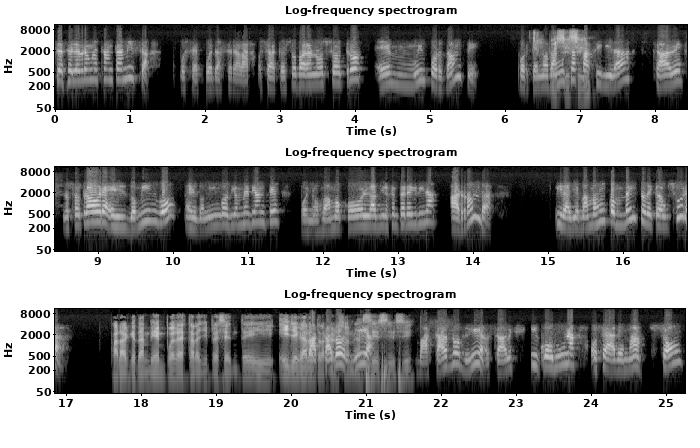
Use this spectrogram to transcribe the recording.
se celebra una santa misa, pues se puede hacer a la... O sea, que eso para nosotros es muy importante, porque nos da pues mucha facilidad, ¿sabes? Nosotros ahora el domingo, el domingo Dios mediante, pues nos vamos con la Virgen Peregrina a Ronda y la llevamos a un convento de clausura. Para que también pueda estar allí presente y, llegar a otras personas. Días. Sí, sí, sí. Va a estar dos días, ¿sabes? Y con una, o sea, además son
